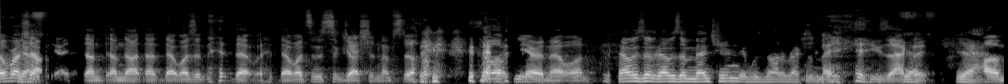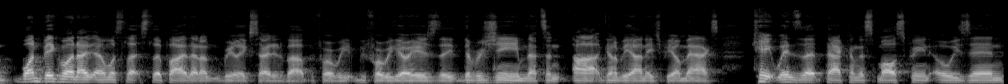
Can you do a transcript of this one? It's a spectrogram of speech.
Don't rush Yeah. out yet. I'm, I'm not, not. That wasn't that that wasn't a suggestion. I'm still still up in the air in that one. that was a that was a mention. It was not a recommendation. exactly. Yeah. Um, one big one I almost let slip by that I'm really excited about before we before we go here is the the regime that's an, uh, going to be on HBO Max. Kate Winslet back on the small screen, always in.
